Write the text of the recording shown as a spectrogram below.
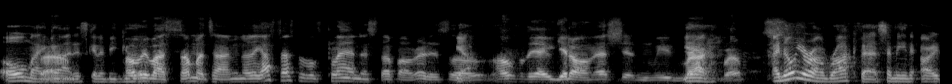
Oh my Wow. god, it's going to be good. by summertime, you know, they got festivals planned and stuff already. So Yeah. hopefully they get on that shit and we Yeah. rock, bro. I know you're on Rockfest. I mean, are,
